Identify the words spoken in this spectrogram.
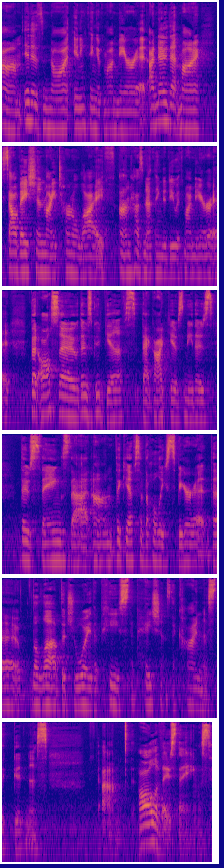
Um, it is not anything of my merit. I know that my salvation, my eternal life, um, has nothing to do with my merit, but also those good gifts that God gives me, those those things that um, the gifts of the Holy Spirit, the the love, the joy, the peace, the patience, the kindness, the goodness, um, all of those things.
